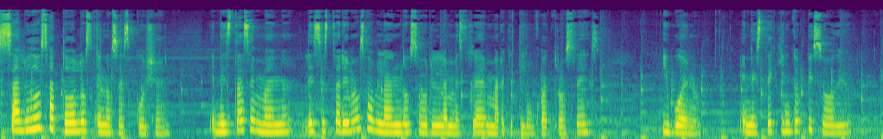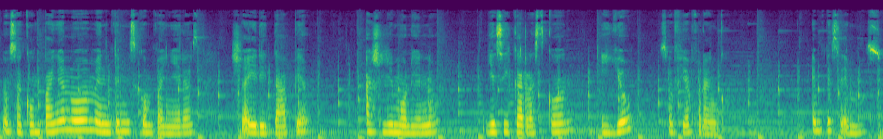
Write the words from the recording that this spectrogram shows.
Saludos a todos los que nos escuchan. En esta semana les estaremos hablando sobre la mezcla de marketing 4Cs. Y bueno, en este quinto episodio nos acompañan nuevamente mis compañeras Shairi Tapia, Ashley Moreno, Jessica Rascón y yo, Sofía Franco. Empecemos.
